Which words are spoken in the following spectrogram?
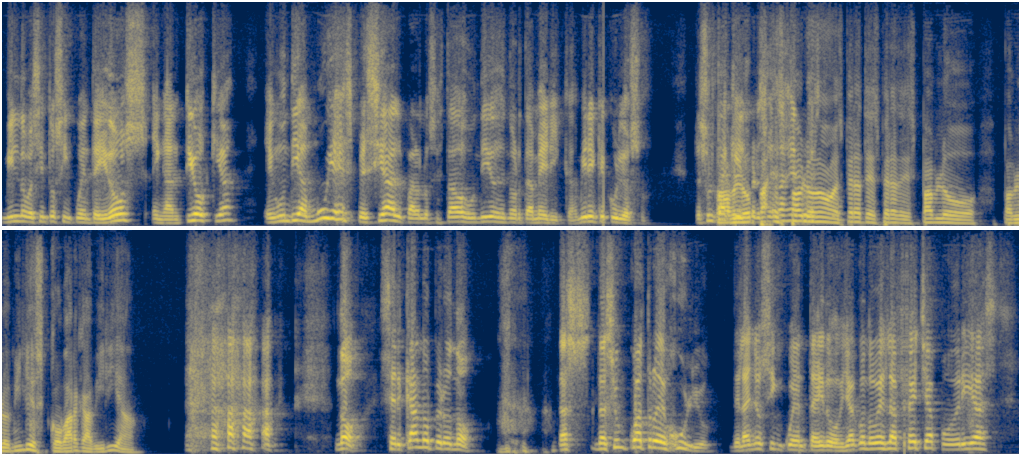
1952, en Antioquia, en un día muy especial para los Estados Unidos de Norteamérica. Miren qué curioso. Resulta Pablo, que el Pa- es personaje Pablo, no, espérate, espérate, es Pablo, Pablo Emilio Escobar Gaviria. no, cercano, pero no. Nac- Nació un 4 de julio del año 52. Ya cuando ves la fecha podrías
